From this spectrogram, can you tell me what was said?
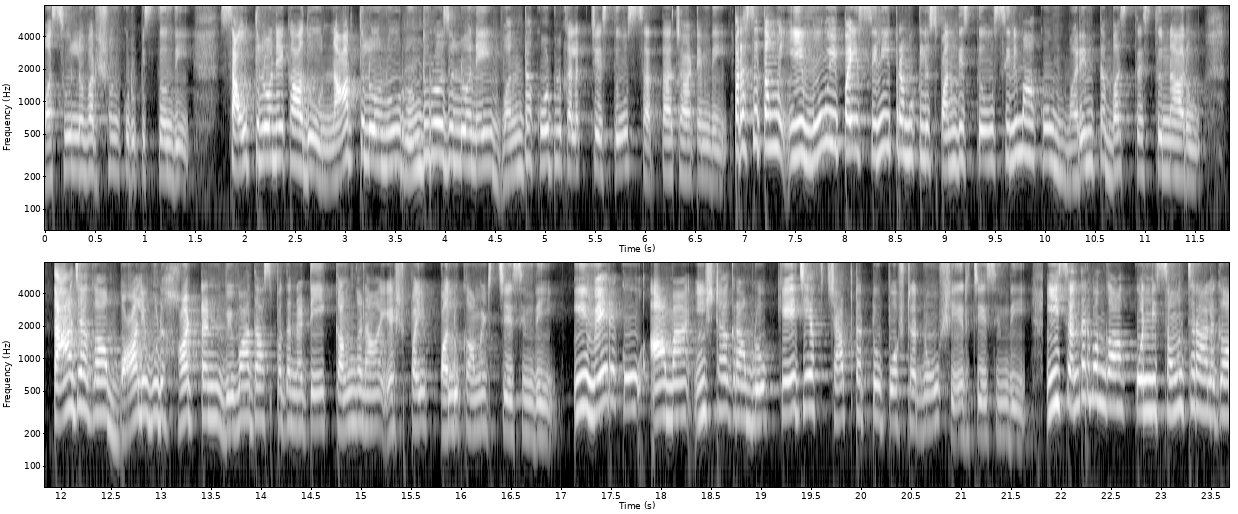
వసూళ్ళ వర్షం కురిపిస్తోంది. సౌత్లోనే కాదు నార్త్లోనూ రెండు రోజుల్లోనే వంద కోట్లు కలెక్ట్ చేస్తూ సత్తా చాటింది. ప్రస్తుతం ఈ మూవీపై సినీ ప్రముఖులు స్పందిస్తూ సినిమాకు మరింత బస్ తెస్తున్నారు. తాజాగా బాలీవుడ్ హాట్ అండ్ వివాదాస్పద నటి కంగనా యష్ పై పలు కామెంట్స్ చేసింది. ఈ మేరకు ఆమె ఇన్స్టాగ్రామ్లో కేజీఎఫ్ చాప్టర్ టూ పోస్టర్ను షేర్ చేసింది. ఈ సందర్భంగా కొన్ని సంవత్సరాలుగా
